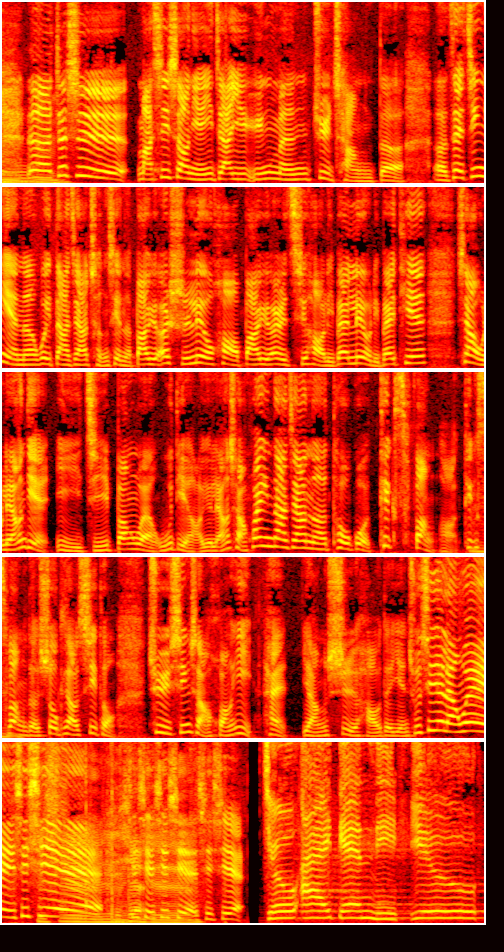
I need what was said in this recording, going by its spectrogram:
那这是马戏少年一加一云门剧场的，呃，在今年呢为大家呈现的八月二十六号、八月二十七号礼拜六、礼拜天下午两点以及傍晚五点啊，有两场，欢迎大家呢透过 Tix Fun 啊 Tix Fun 的售票系统去欣赏黄奕和杨世豪的演出。谢谢两位，谢谢，谢谢，谢谢，谢谢。就爱点你 UFO。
